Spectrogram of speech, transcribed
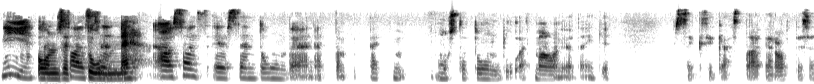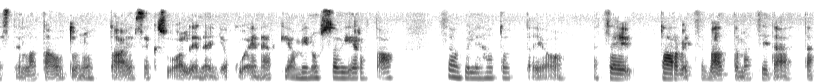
niin, että on se sais tunne. Sen, sais edes sen tunteen, että, että musta tuntuu, että mä oon jotenkin seksikäs tai erottisesti latautunut tai seksuaalinen joku energia minussa virtaa. Se on kyllä ihan totta, joo. Että se ei tarvitse välttämättä sitä, että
